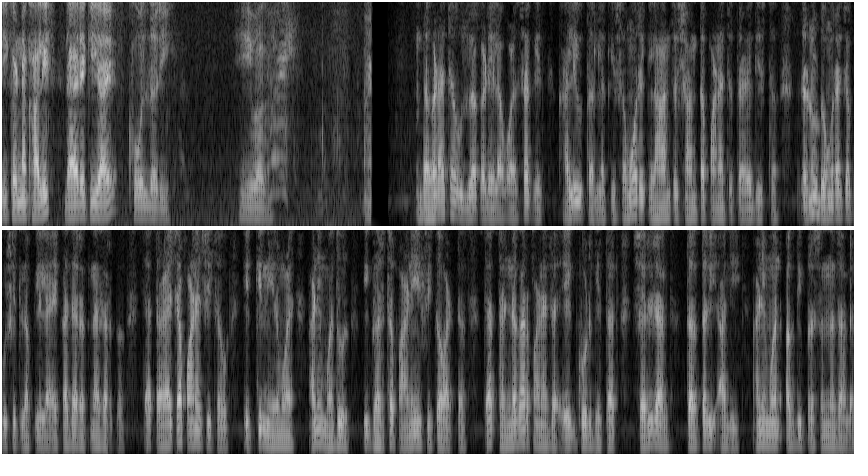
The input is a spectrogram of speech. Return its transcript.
इकडनं खाली डायरेक्ट ही आहे खोल दरी ही बघा. दगडाच्या उजव्या कडेला वळसा घेत खाली उतरलं की समोर एक लहानसं शांत पाण्याचं तळे दिसतं. जणू डोंगराच्या कुशीत लपलेल्या एखाद्या रत्नासारखं. त्या तळ्याच्या पाण्याची चव इतकी निर्मळ आणि मधुर की घरचं पाणीही फिकं वाटतं. त्यात थंडगार पाण्याचा एक घोट घेतात. शरीराला तरतरी आली आणि मन अगदी प्रसन्न झालं.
